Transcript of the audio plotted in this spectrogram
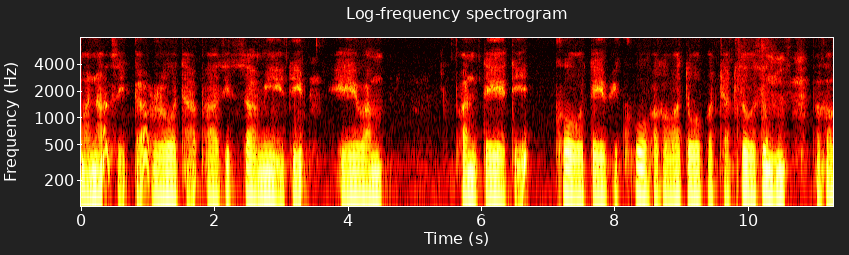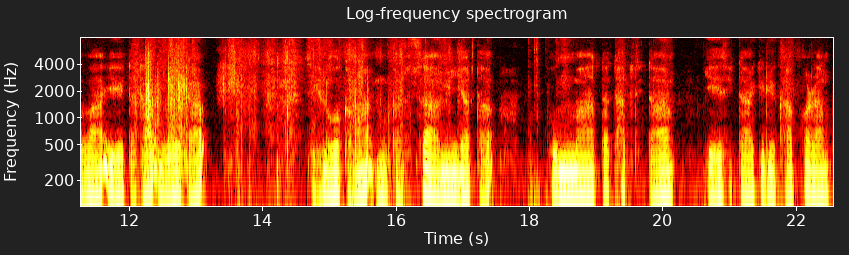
มณสิกะโรธาภาสิสสามีติเอวัมปันเตติโคเตภิกขุภะคะวะโตปัจจัตโสสุงภะคะวาเอตถะโวจะ สิโลกมะนุกัสสามิยตะภูมมาตทัสสิตาเยสิตากิริคาพรังป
